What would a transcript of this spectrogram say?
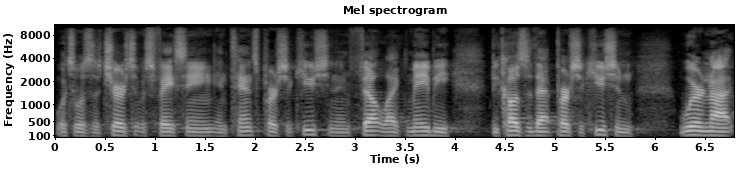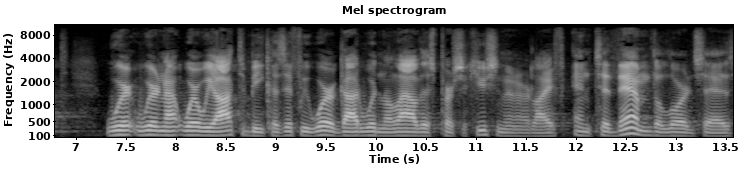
which was a church that was facing intense persecution and felt like maybe because of that persecution, we're not. We're, we're not where we ought to be because if we were, God wouldn't allow this persecution in our life. And to them, the Lord says,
